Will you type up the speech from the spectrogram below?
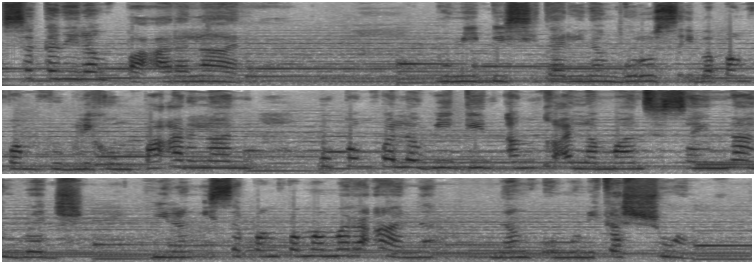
sa kanilang paaralan. Bumibisita rin ang guro sa iba pang pampublikong paaralan upang palawigin ang kaalaman sa sign language bilang isa pang pamamaraan ng komunikasyon.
